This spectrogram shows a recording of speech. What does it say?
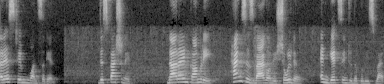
arrest him once again. Dispassionate, Narayan Kamble hangs his bag on his shoulder and gets into the police van.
